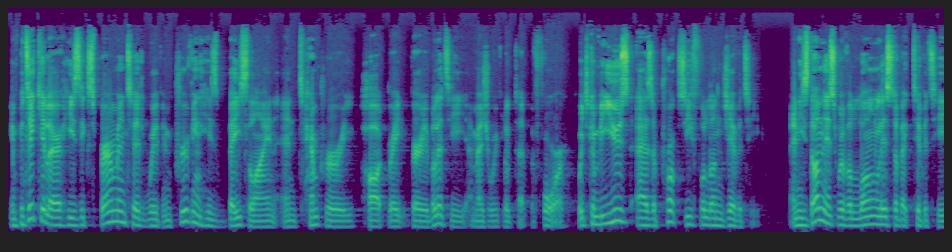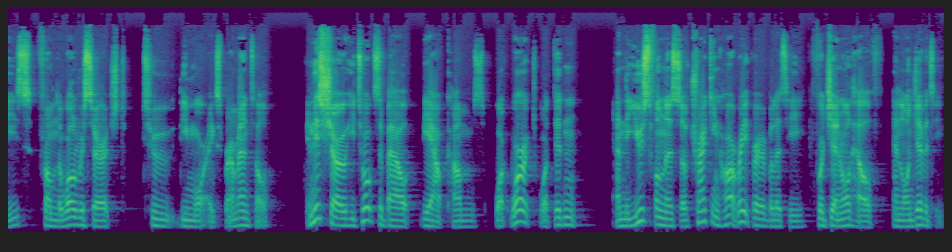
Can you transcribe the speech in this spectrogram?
In particular, he's experimented with improving his baseline and temporary heart rate variability, a measure we've looked at before, which can be used as a proxy for longevity. And he's done this with a long list of activities from the well researched to the more experimental. In this show, he talks about the outcomes, what worked, what didn't, and the usefulness of tracking heart rate variability for general health and longevity.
